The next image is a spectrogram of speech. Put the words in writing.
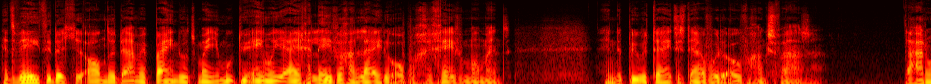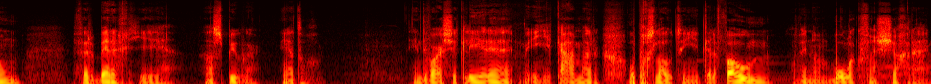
Het weten dat je de ander daarmee pijn doet, maar je moet nu eenmaal je eigen leven gaan leiden op een gegeven moment. En de puberteit is daarvoor de overgangsfase. Daarom verberg je je als puber, ja toch? In de warse kleren, in je kamer, opgesloten in je telefoon of in een wolk van chagrijn.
